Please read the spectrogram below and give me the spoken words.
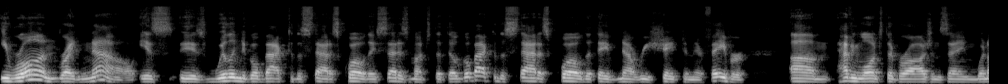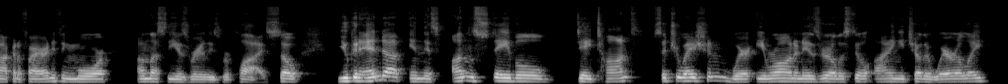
Iran right now is is willing to go back to the status quo. They said as much that they'll go back to the status quo that they've now reshaped in their favor, um, having launched their barrage and saying we're not going to fire anything more unless the Israelis reply. So you can end up in this unstable detente situation where Iran and Israel are still eyeing each other warily.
